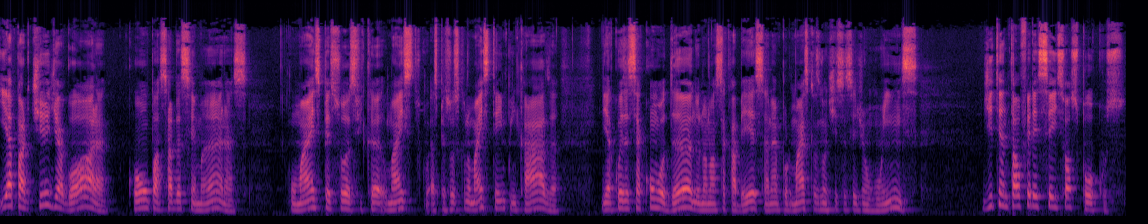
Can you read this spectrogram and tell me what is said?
E a partir de agora, com o passar das semanas, com mais pessoas ficando, mais as pessoas ficando mais tempo em casa e a coisa se acomodando na nossa cabeça, né, por mais que as notícias sejam ruins, de tentar oferecer isso aos poucos,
